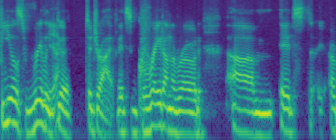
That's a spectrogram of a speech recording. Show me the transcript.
feels really yeah. good to drive. It's great on the road. Um, it's a,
